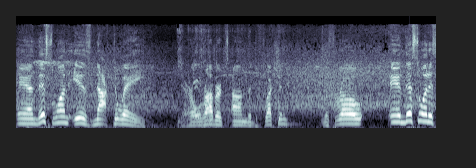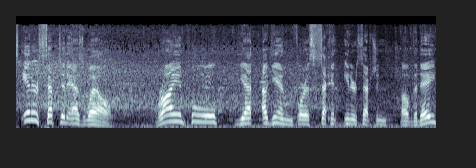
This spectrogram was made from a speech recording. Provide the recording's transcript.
and this one is knocked away. Darryl Roberts on the deflection. The throw, and this one is intercepted as well. Brian Poole yet again for his second interception of the day.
